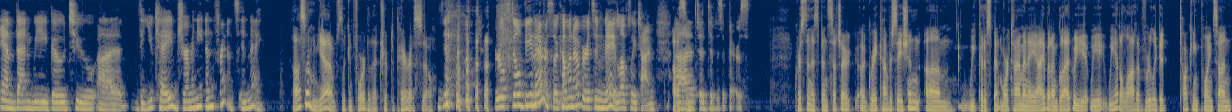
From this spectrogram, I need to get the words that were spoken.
And then we go to uh, the UK, Germany, and France in May. Awesome. Yeah, I was looking forward to that trip to Paris. So, yeah, we'll still be there. So, coming over. It's in May. Lovely time uh, awesome. uh, to, to visit Paris. Kristin, it's been such a, a great conversation. Um, we could have spent more time on AI, but I'm glad we we we had a lot of really good talking points on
